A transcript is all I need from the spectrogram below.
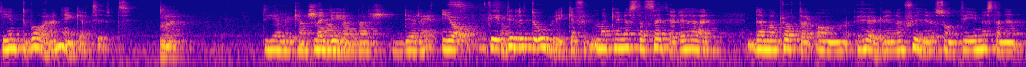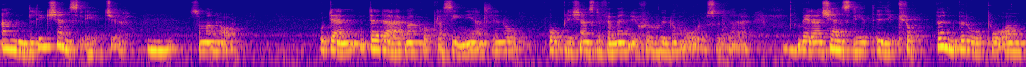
Det är inte bara negativt. Nej. Det gäller kanske Men att det- använda det rätt. Ja, det, det är lite olika. För man kan nästan säga det här där man pratar om högre energier och sånt. Det är nästan en andlig känslighet ju, Mm. som man har. Och den, det är där man kopplas in egentligen och, och blir känslig för människor och hur de mår och så vidare. Medan känslighet i kroppen beror på om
